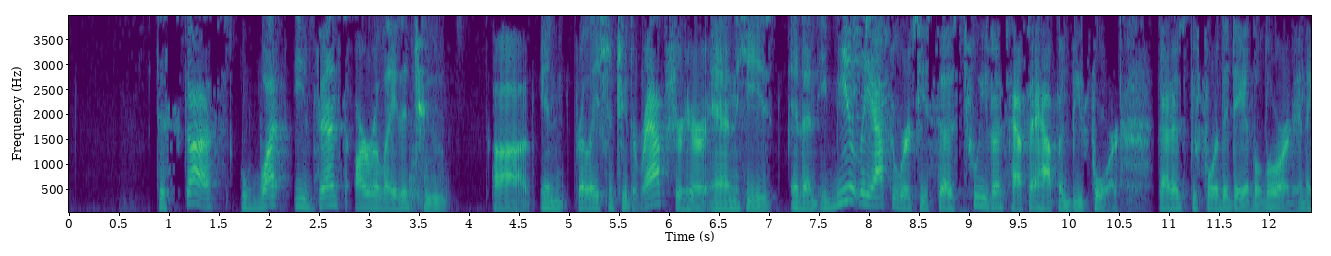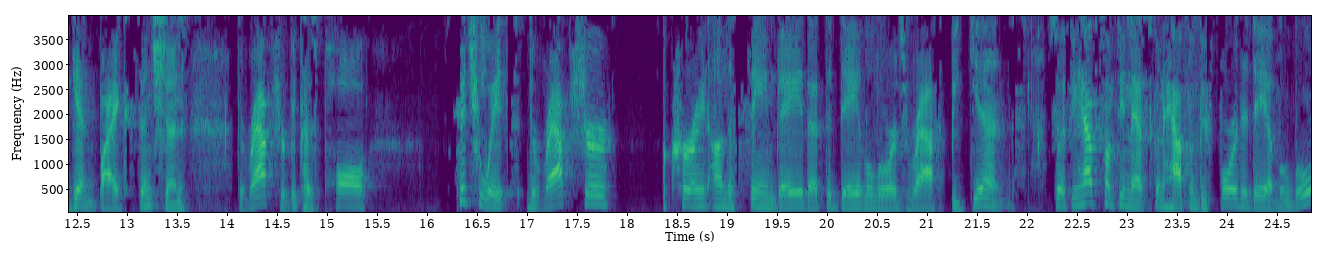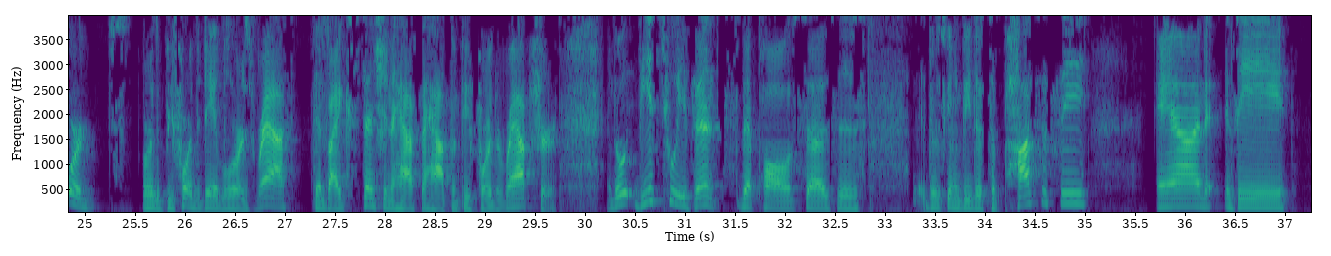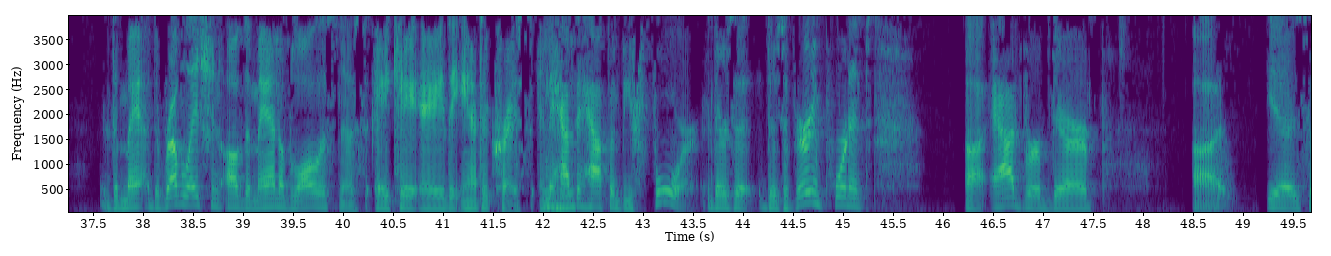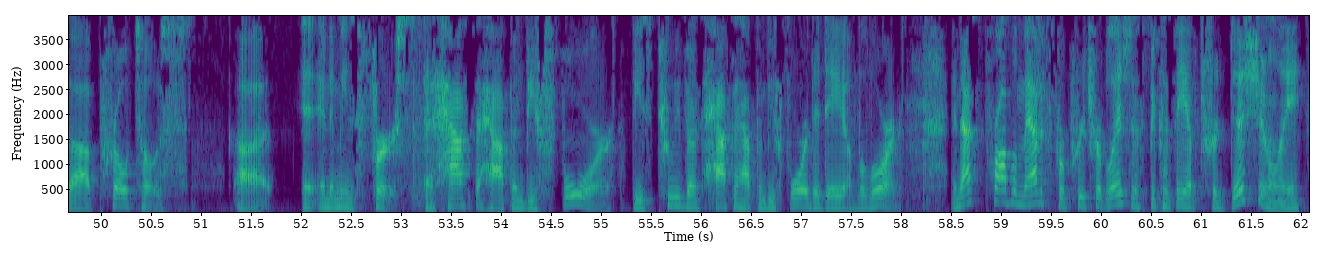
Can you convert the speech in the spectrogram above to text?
discuss what events are related to uh, in relation to the rapture here, and he's and then immediately afterwards he says two events have to happen before, that is before the day of the Lord, and again by extension, the rapture because Paul situates the rapture occurring on the same day that the day of the Lord's wrath begins. So if you have something that's going to happen before the day of the Lord or the, before the day of the Lord's wrath, then by extension it has to happen before the rapture. And th- these two events that Paul says is there's going to be this apostasy and the the man, the revelation of the man of lawlessness, aka the Antichrist, and mm-hmm. they have to happen before. There's a there's a very important uh, adverb there uh, is uh, protos, uh, and it means first. It has to happen before these two events have to happen before the day of the Lord, and that's problematic for pre-tribulationists because they have traditionally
